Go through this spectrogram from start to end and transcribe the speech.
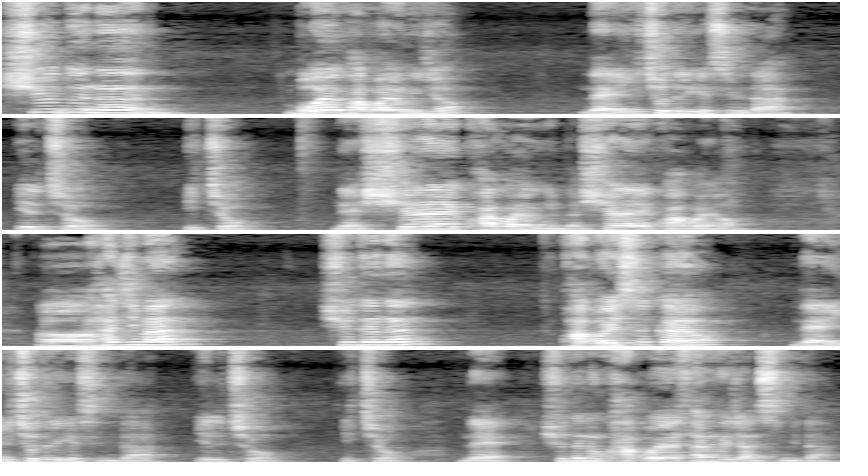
should는 뭐의 과거형이죠? 네, 2초 드리겠습니다. 1초, 2초. 네, shall의 과거형입니다. shall의 과거형. 어, 하지만 should는 과거에 쓸까요? 네, 2초 드리겠습니다. 1초, 2초. 네, should는 과거에 사용되지 않습니다.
